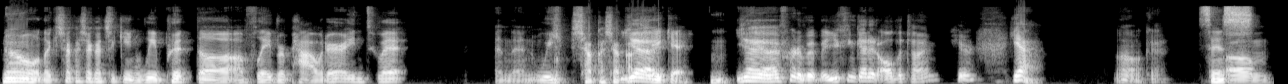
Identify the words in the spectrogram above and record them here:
No, like shaka shaka chicken, we put the uh, flavor powder into it and then we shaka shaka Yeah. shake it. Mm. Yeah, yeah, I've heard of it, but you can get it all the time here? Yeah, Oh, okay. since Um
